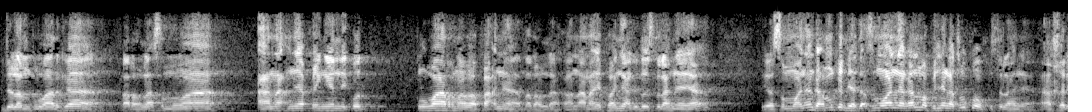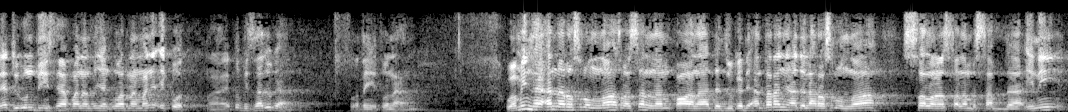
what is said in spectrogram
dalam keluarga, taruhlah semua anaknya pengen ikut keluar sama bapaknya, taruhlah. Karena anaknya banyak gitu istilahnya ya. Ya semuanya enggak mungkin diajak semuanya kan mobilnya enggak cukup istilahnya. Akhirnya diundi siapa nanti yang keluar namanya ikut. Nah, itu bisa juga. Seperti itu nah. Wa minha anna Rasulullah SAW qala dan juga di antaranya adalah Rasulullah SAW bersabda. Ini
